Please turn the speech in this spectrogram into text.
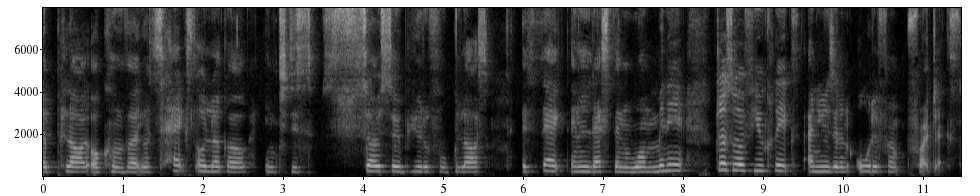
apply or convert your text or logo into this so so beautiful glass effect in less than one minute just with a few clicks and use it in all different projects.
